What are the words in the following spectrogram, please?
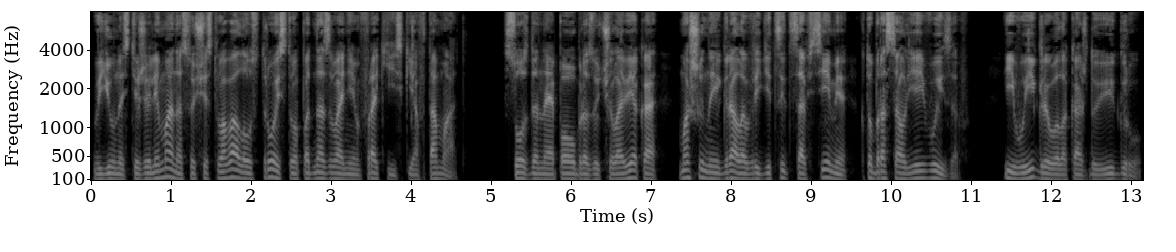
В юности Желемана существовало устройство под названием «фракийский автомат». Созданная по образу человека, машина играла в редицит со всеми, кто бросал ей вызов, и выигрывала каждую игру.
